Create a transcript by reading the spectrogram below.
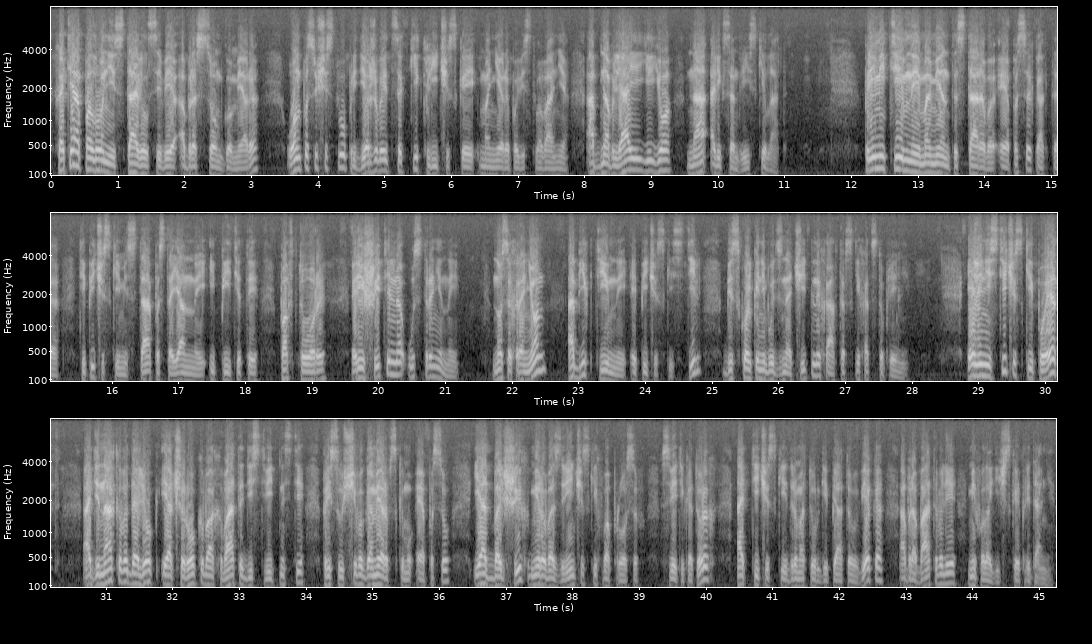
Хотя Аполлоний ставил себе образцом Гомера, он по существу придерживается киклической манеры повествования, обновляя ее на Александрийский лад. Примитивные моменты старого эпоса, как-то типические места, постоянные эпитеты, повторы, решительно устранены, но сохранен объективный эпический стиль без сколько-нибудь значительных авторских отступлений. Эллинистический поэт – одинаково далек и от широкого охвата действительности, присущего гомеровскому эпосу, и от больших мировоззренческих вопросов, в свете которых аттические драматурги V века обрабатывали мифологическое предание.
